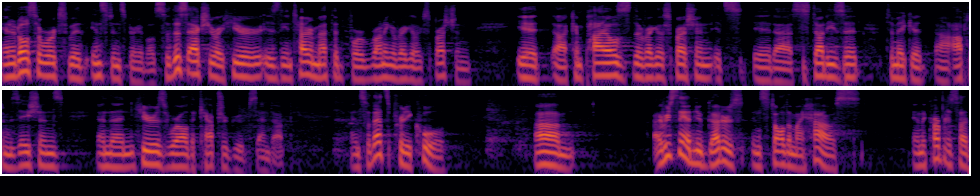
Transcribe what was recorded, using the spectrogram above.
And it also works with instance variables. So this actually right here is the entire method for running a regular expression. It uh, compiles the regular expression, it uh, studies it, to make it uh, optimizations, and then here's where all the capture groups end up. And so that's pretty cool. Um, I recently had new gutters installed in my house, and the carpenter said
